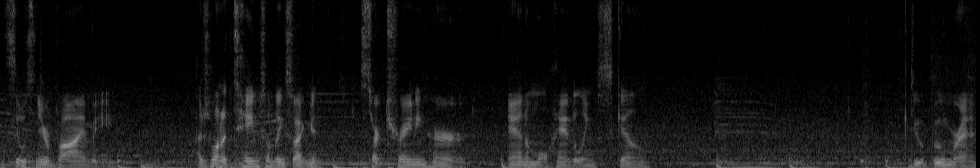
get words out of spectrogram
let's see what's nearby me. I just want to tame something so I can start training her animal handling skill. Do a boomerang.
